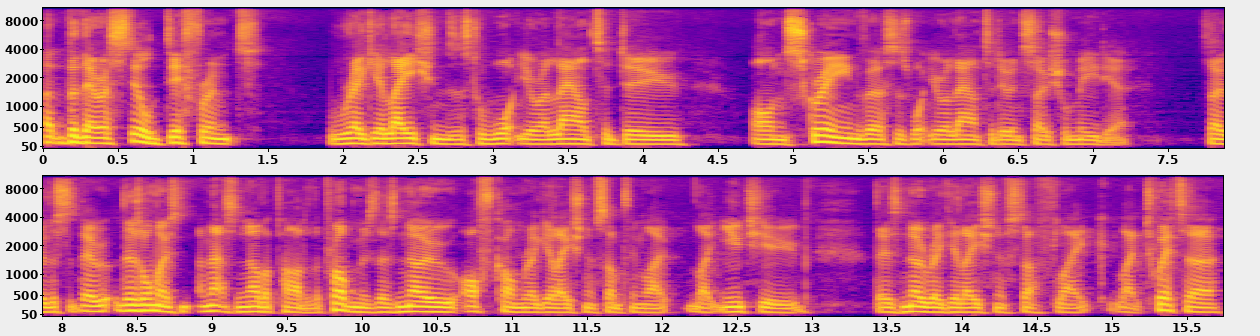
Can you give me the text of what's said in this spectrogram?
Uh, but there are still different regulations as to what you're allowed to do on screen versus what you're allowed to do in social media. So there's, there, there's almost, and that's another part of the problem is there's no Ofcom regulation of something like like YouTube. There's no regulation of stuff like like Twitter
